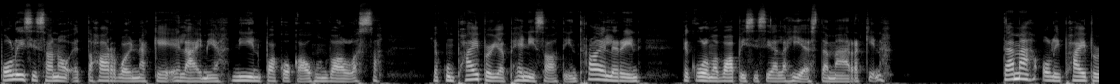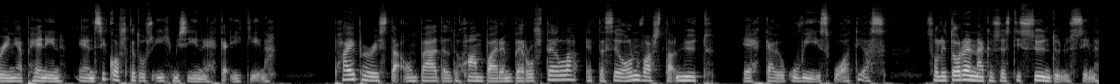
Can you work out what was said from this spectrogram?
Poliisi sanoi, että harvoin näkee eläimiä niin pakokauhun vallassa, ja kun Piper ja Penny saatiin traileriin, ne kulma vapisi siellä hiestä märkinä. Tämä oli Piperin ja Penin ensikosketus ihmisiin ehkä ikinä – Piperista on päätelty hampaiden perusteella, että se on vasta nyt ehkä joku viisivuotias. Se oli todennäköisesti syntynyt sinne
